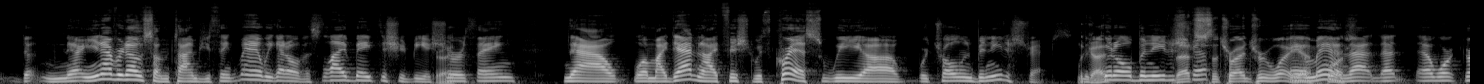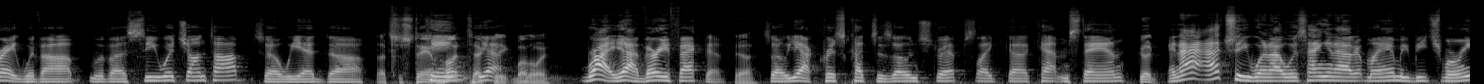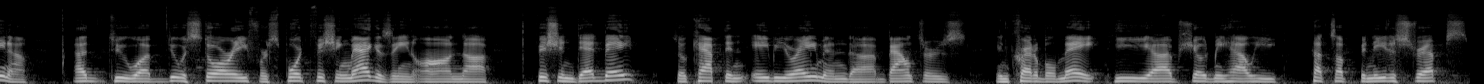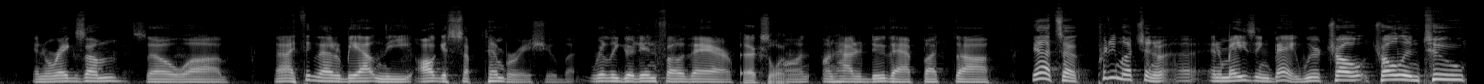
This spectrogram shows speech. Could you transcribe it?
ne- you never know. Sometimes you think, man, we got all this live bait. This should be a sure thing. Now, when my dad and I fished with Chris, we uh, were trolling bonita strips. The Okay. good old bonita strip. That's the tried and true way. And yeah, man, that, that that worked great with uh with a sea witch on top. So we had uh, That's the Stan King- Hunt yeah. technique, by the way. Right, yeah, very effective. Yeah. So yeah, Chris cuts his own strips like uh, Captain Stan. Good. And I actually, when I was hanging out at Miami Beach Marina, I had to uh, do a story for Sport Fishing Magazine on uh, fishing deadbait. So Captain A.B. Raymond, uh, Bouncer's incredible mate, he uh, showed me how he cuts up bonita strips and rigs them. So uh, I think that'll be out in the August September issue. But really good info there Excellent. on on how to do that. But uh, yeah, it's a pretty much an uh, an amazing bait. We're tro- trolling two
